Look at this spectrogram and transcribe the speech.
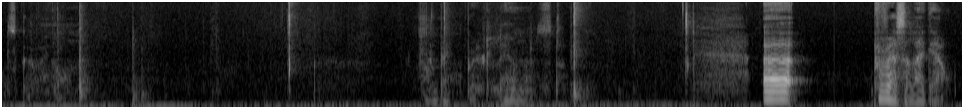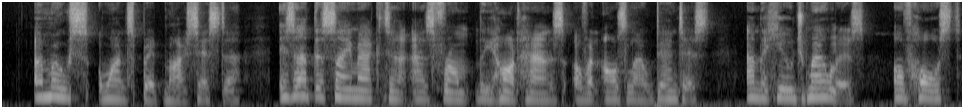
what's going on. I'm being brutally honest. Uh, Professor Lego. A moose once bit my sister. Is that the same actor as from The Hot Hands of an Oslo Dentist and The Huge Molars of Horst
